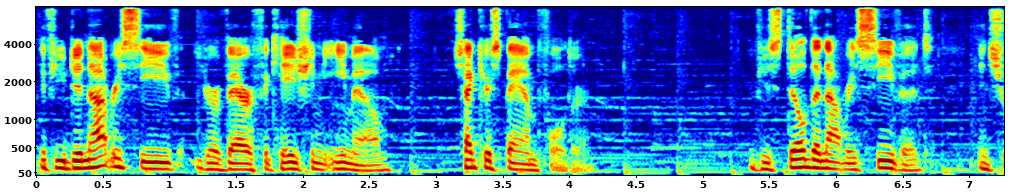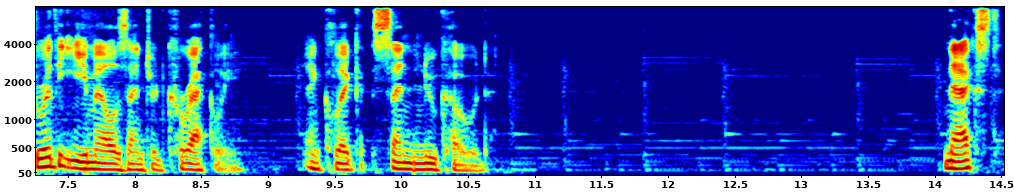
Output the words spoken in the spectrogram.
If you did not receive your verification email, check your spam folder. If you still did not receive it, ensure the email is entered correctly and click Send New Code. Next,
